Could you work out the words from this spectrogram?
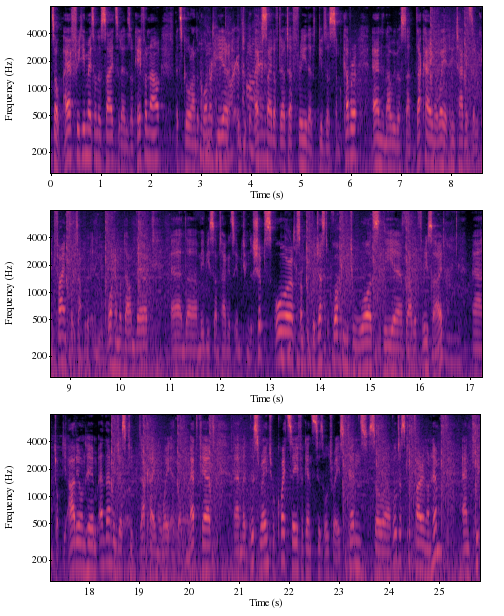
So, I have three teammates on the side, so that is okay for now. Let's go around the corner here into the back side of Delta 3, that gives us some cover. And now we will start ducking away at any targets that we can find, for example, the enemy Warhammer down there, and uh, maybe some targets in between the ships, or some people just walking towards the uh, Bravo 3 side and drop the AD on him, and then we just keep ducking away at that Mad Cat. Um, at this range, we're quite safe against his Ultra AC-10s, so uh, we'll just keep firing on him and keep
